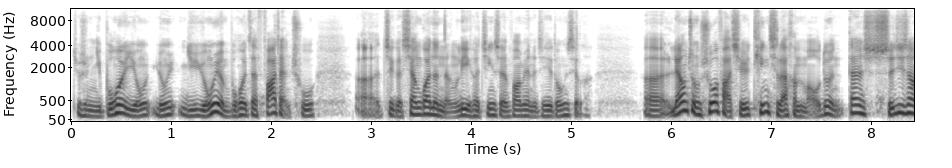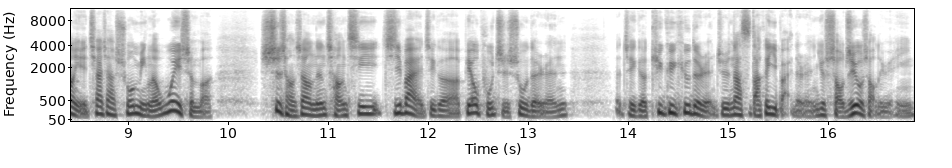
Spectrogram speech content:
就是你不会永永你永远不会再发展出呃这个相关的能力和精神方面的这些东西了。呃，两种说法其实听起来很矛盾，但实际上也恰恰说明了为什么市场上能长期击败这个标普指数的人。这个 QQQ 的人就是纳斯达克一百的人，又少之又少的原因。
